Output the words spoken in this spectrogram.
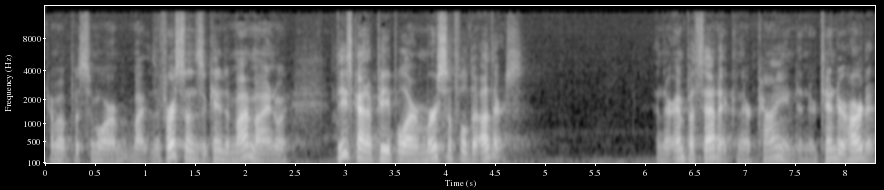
come up with some more. My, the first ones that came to my mind were these kind of people are merciful to others. And they're empathetic, and they're kind, and they're tenderhearted.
